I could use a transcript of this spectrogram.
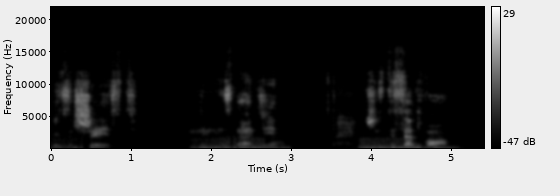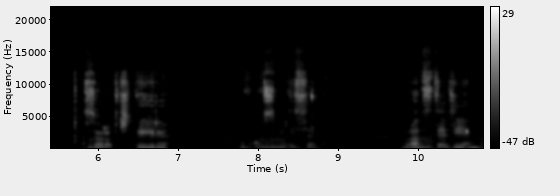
36, 91, 62, 44, 80, 21,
